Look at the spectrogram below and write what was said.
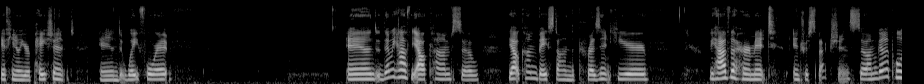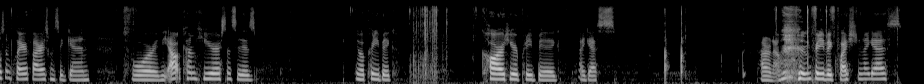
If you know you're patient and wait for it. And then we have the outcome. So, the outcome based on the present here. We have the Hermit introspection. So, I'm going to pull some clarifiers once again for the outcome here since it is you know a pretty big card here, pretty big, I guess. I don't know, pretty big question, I guess,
